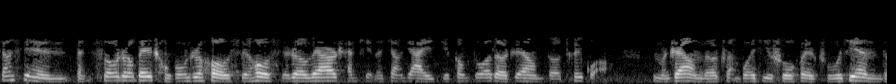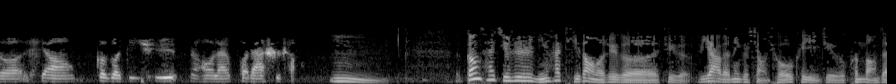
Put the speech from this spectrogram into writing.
相信本次欧洲杯成功之后，随后随着 VR 产品的降价以及更多的这样的推广，那么这样的转播技术会逐渐的向各个地区，然后来扩大市场。嗯。刚才其实您还提到了这个这个 VR 的那个小球可以这个捆绑在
